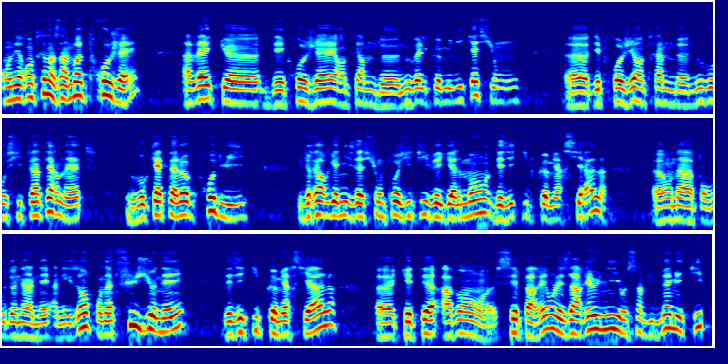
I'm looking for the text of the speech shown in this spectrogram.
on est rentré dans un mode projet avec des projets en termes de nouvelles communications, euh, des projets en termes de nouveaux sites internet, nouveaux catalogues produits, une réorganisation positive également des équipes commerciales. Euh, on a, pour vous donner un, exemple, on a fusionné des équipes commerciales euh, qui étaient avant séparées. On les a réunies au sein d'une même équipe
